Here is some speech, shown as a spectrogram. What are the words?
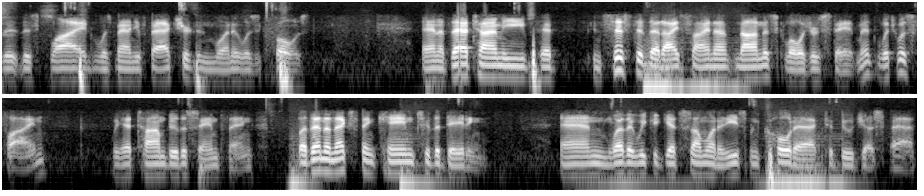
this slide was manufactured and when it was exposed. And at that time, he had insisted that I sign a non disclosure statement, which was fine. We had Tom do the same thing. But then the next thing came to the dating and whether we could get someone at Eastman Kodak to do just that.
